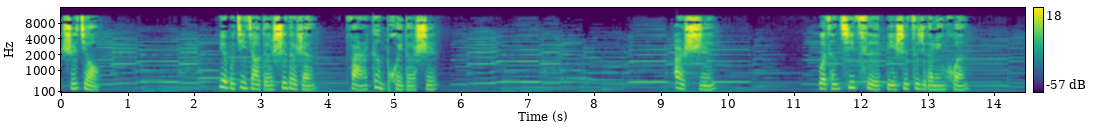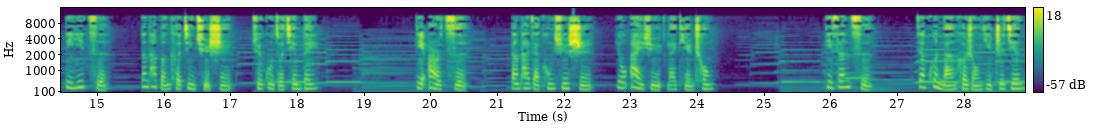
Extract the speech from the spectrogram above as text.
十九，越不计较得失的人，反而更不会得失。二十，我曾七次鄙视自己的灵魂。第一次，当他本可进取时，却故作谦卑；第二次，当他在空虚时，用爱欲来填充；第三次，在困难和容易之间。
